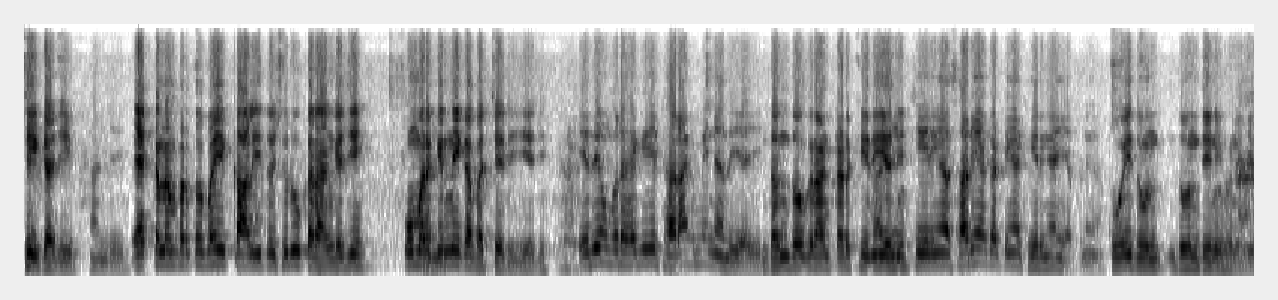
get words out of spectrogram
ਠੀਕ ਆ ਜੀ। ਹਾਂਜੀ। ਇੱਕ ਨੰਬਰ ਤੋਂ ਬਈ ਕਾਲੀ ਤੋਂ ਸ਼ੁਰੂ ਕਰਾਂਗੇ ਜੀ। ਉਮਰ ਕਿੰਨੀ ਕਾ ਬੱਚੇ ਦੀ ਜੀ ਇਹਦੀ? ਇਹਦੀ ਉਮਰ ਹੈਗੀ ਜੀ 18 ਕੁ ਮਹੀਨਿਆਂ ਦੀ ਆ ਜੀ। ਦੰਦੋ ਗਰੰਟਡ ਖੀਰੀ ਹੈ ਜੀ? ਖੀਰੀਆਂ ਸਾਰੀਆਂ ਕੱਟੀਆਂ ਖੀਰੀਆਂ ਜੀ ਆਪਣੀਆਂ। ਕੋਈ ਦੁੰਦੀ ਨਹੀਂ ਹੋਣੀ ਜੀ।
